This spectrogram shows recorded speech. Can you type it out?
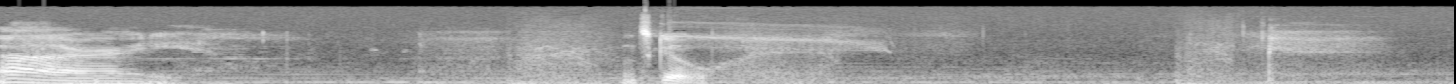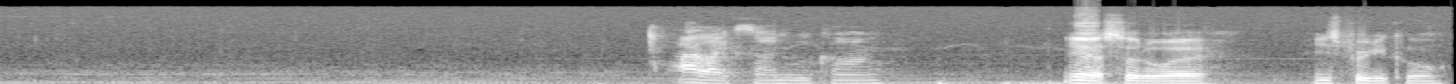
Alrighty. Let's go. I like Sun Wukong. Yeah, so do I. He's pretty cool.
